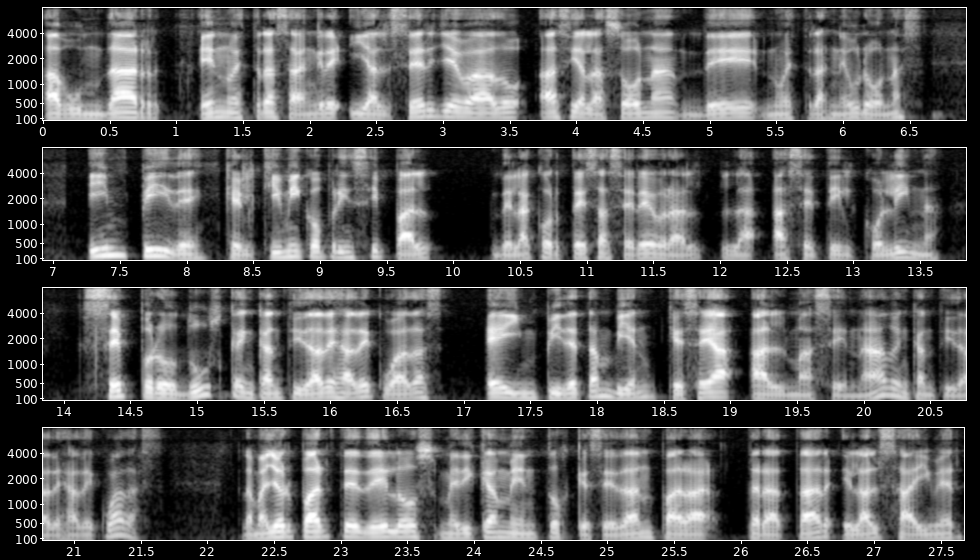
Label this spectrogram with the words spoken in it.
abundar en nuestra sangre y al ser llevado hacia la zona de nuestras neuronas, impide que el químico principal de la corteza cerebral, la acetilcolina, se produzca en cantidades adecuadas e impide también que sea almacenado en cantidades adecuadas. La mayor parte de los medicamentos que se dan para tratar el Alzheimer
